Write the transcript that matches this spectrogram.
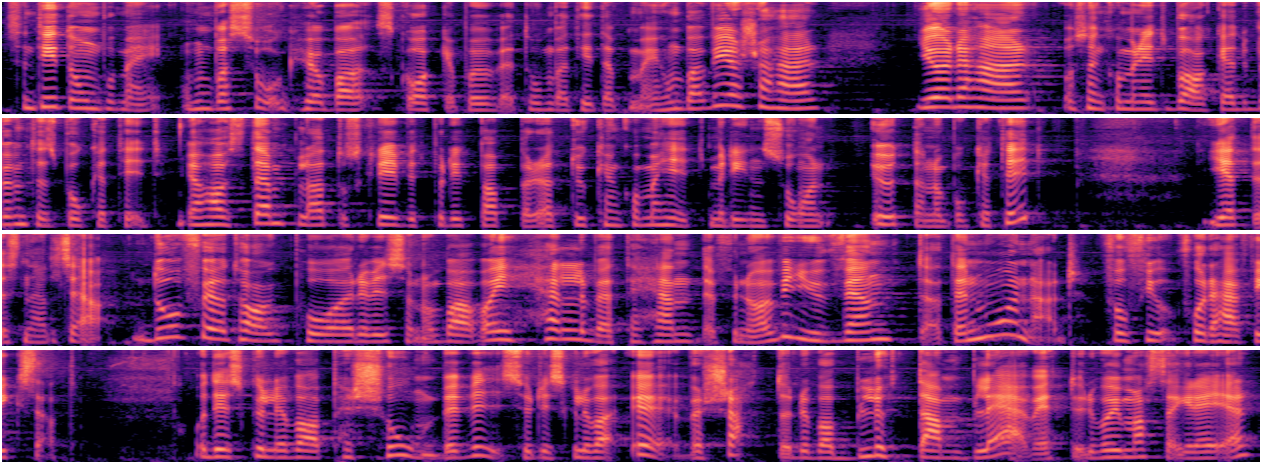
Sen tittade hon på mig och hon bara såg hur jag bara skakade på huvudet. Hon bara tittade på mig. Hon bara, vi gör så här. Gör det här och sen kommer ni tillbaka. Du behöver inte ens boka tid. Jag har stämplat och skrivit på ditt papper att du kan komma hit med din son utan att boka tid. Jättesnällt, säger jag. Då får jag tag på revisorn och bara, vad i helvete hände? För nu har vi ju väntat en månad för att få det här fixat. Och det skulle vara personbevis och det skulle vara översatt och det var bluttan blä, vet du. Det var ju massa grejer.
